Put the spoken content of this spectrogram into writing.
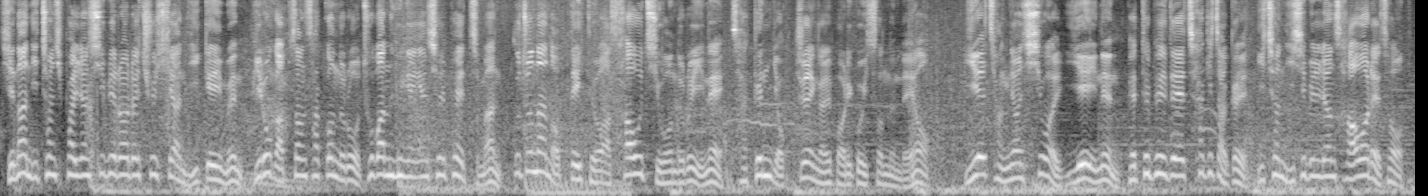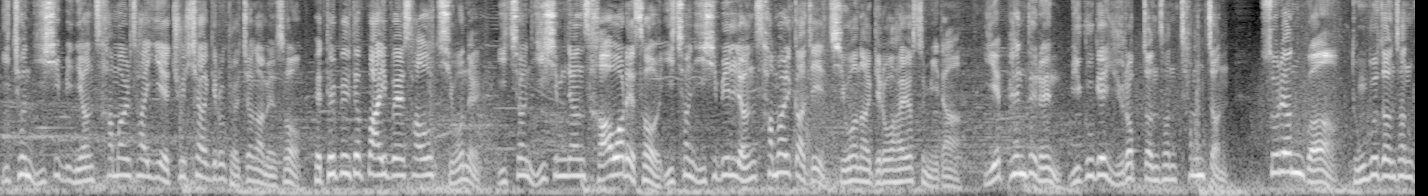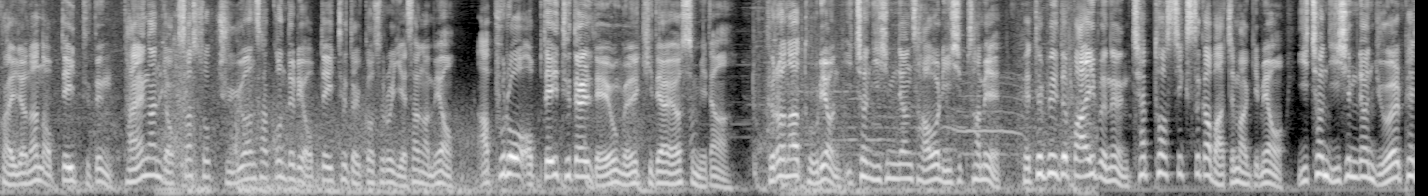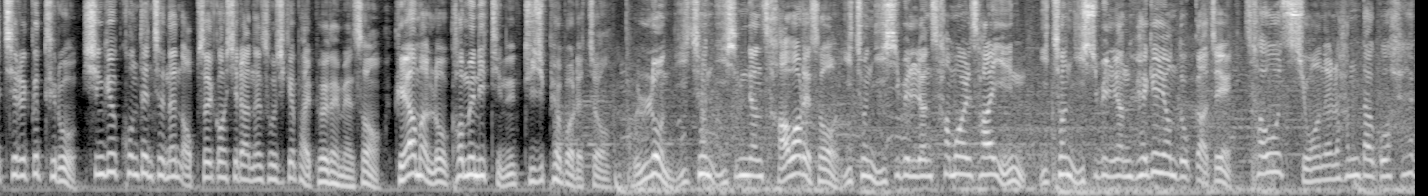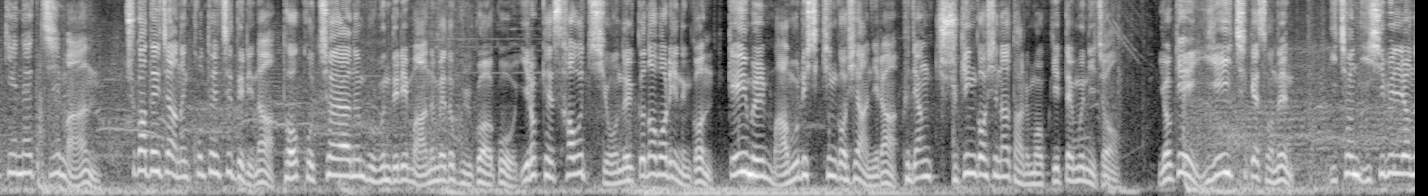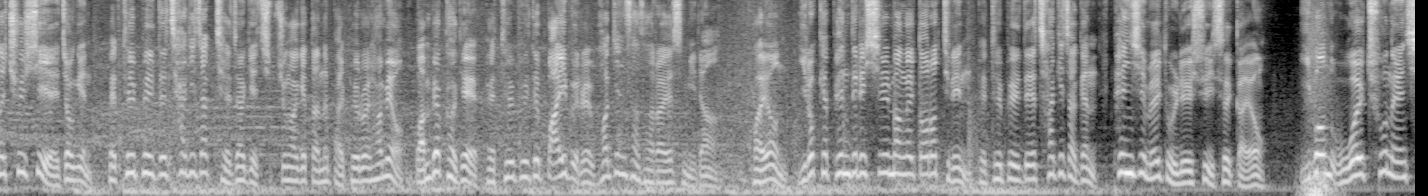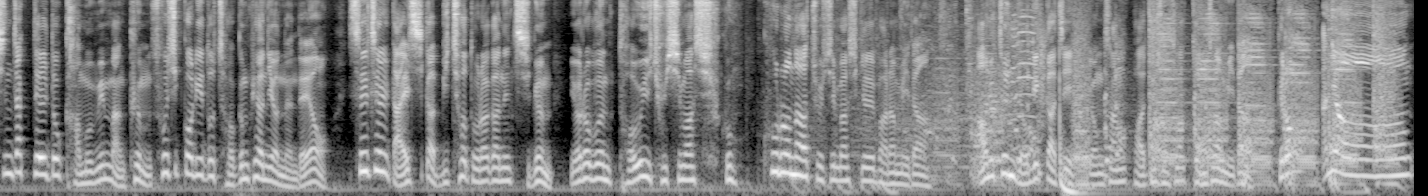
지난 2018년 11월에 출시한 이 게임은 비록 앞선 사건으로 초반 흥행엔 실패했지만 꾸준한 업데이트와 사후 지원으로 인해 작은 역주행을 벌이고 있었는데요 이에 작년 10월 EA는 배틀필드의 차기작을 2021년 4월에서 2022년 3월 사이에 출시하기로 결정하면서 배틀필드 5의 사후 지원을 2020년 4월에서 2021년 3월까지 지원하기로 하였습니다. 이에 팬들은 미국의 유럽전선 참전, 소련과 동부전선 관련한 업데이트 등 다양한 역사 속 주요한 사건들이 업데이트 될 것으로 예상하며 앞으로 업데이트될 내용을 기대하였습니다. 그러나 돌연 2020년 4월 23일 배틀필드 5는 챕터 6가 마지막이며 2020년 6월 패치를 끝으로 신규 콘텐츠는 없을 것이라는 소식이 발표되면서 그야말로 커뮤니티는 뒤집혀버렸죠. 물론 2020년 4월에서 2021년 3월 사이인 2021년 회계연도까지 사후 지원을 한다고 하긴 했지만 추가되지 않은 콘텐츠들이나 더 고쳐야 하는 부분들이 많음에도 불구하고 이렇게 사후 지원을 끊어버리는 건 게임을 마무리시킨 것이 아니라 그냥 죽인 것이나 다름없기 때문이죠 여기에 EA 측에서는 2021년에 출시 예정인 배틀필드 차기작 제작에 집중하겠다는 발표를 하며 완벽하게 배틀필드 5를 확인 사살하였습니다. 과연 이렇게 팬들의 실망을 떨어뜨린 배틀필드의 차기작은 팬심을 돌릴 수 있을까요? 이번 5월 초는 신작들도 가뭄인 만큼 소식거리도 적은 편이었는데요. 슬슬 날씨가 미쳐 돌아가는 지금 여러분 더위 조심하시고 코로나 조심하시길 바랍니다. 아무튼 여기까지 영상 봐주셔서 감사합니다. 그럼 안녕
